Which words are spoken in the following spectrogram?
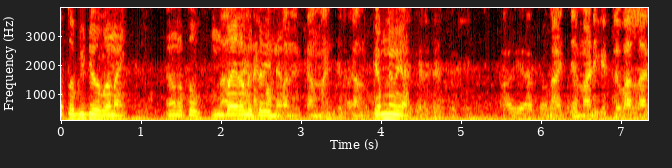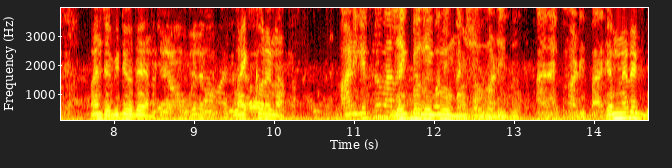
এত ভিডিও বানাই এখন তো ভাইরাল হইতে না। কেমনে হইয়া? ভিডিও দেয় না লাইক করে না। দেখব দেখব দেখব। কেমনে দেখব?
